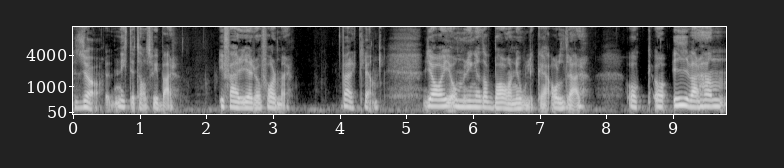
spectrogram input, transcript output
Ja, 90-talsvibbar. I färger och former. verkligen. Jag är ju omringad av barn i olika åldrar. Och, och Ivar han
